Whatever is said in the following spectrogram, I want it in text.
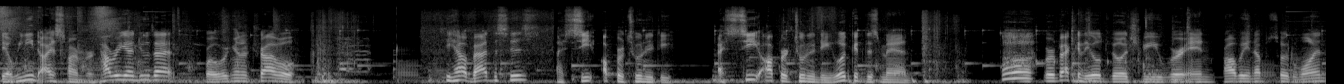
yeah, we need ice armor. How are we gonna do that? Well, we're gonna travel. See how bad this is? I see opportunity. I see opportunity. Look at this man. we're back in the old village we were in probably in episode one.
